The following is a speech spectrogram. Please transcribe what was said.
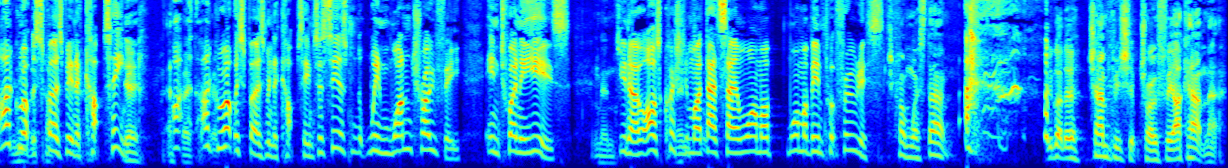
I grew up with the cup. Spurs being a cup team. Yeah, I, I grew up with Spurs being a cup team. So see us win one trophy in 20 years. Mental. You know, I was questioning my dad saying, why am I, why am I being put through this? Come West Ham. we got the championship trophy. I count that.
